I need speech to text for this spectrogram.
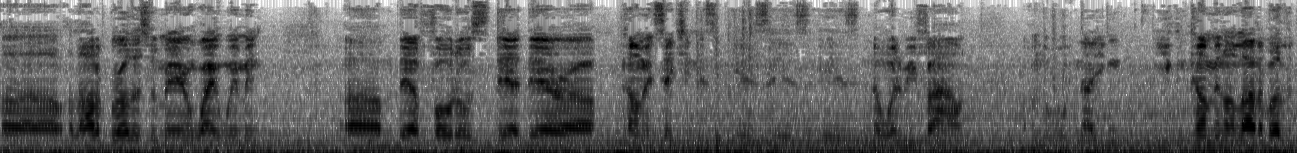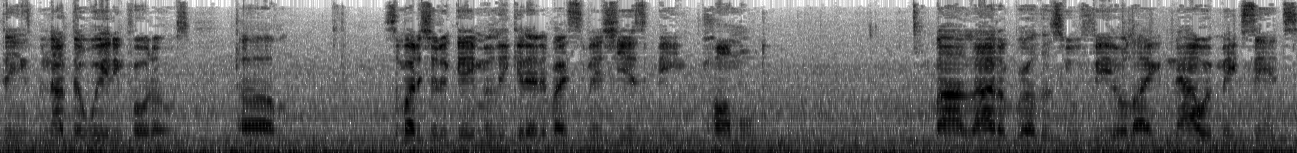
Uh, a lot of brothers who marry white women, um, their photos, their their uh, comment section is, is is is nowhere to be found. Now you can you can comment on a lot of other things, but not their wedding photos. Um, somebody should have gave Malika that advice. Man, she is being pummeled by a lot of brothers who feel like now it makes sense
